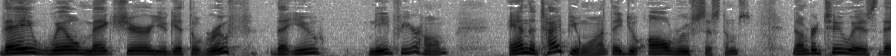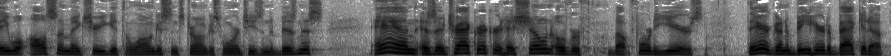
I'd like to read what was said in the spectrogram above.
They will make sure you get the roof that you need for your home and the type you want. They do all roof systems. Number two is they will also make sure you get the longest and strongest warranties in the business. And as their track record has shown over about 40 years, they are going to be here to back it up.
